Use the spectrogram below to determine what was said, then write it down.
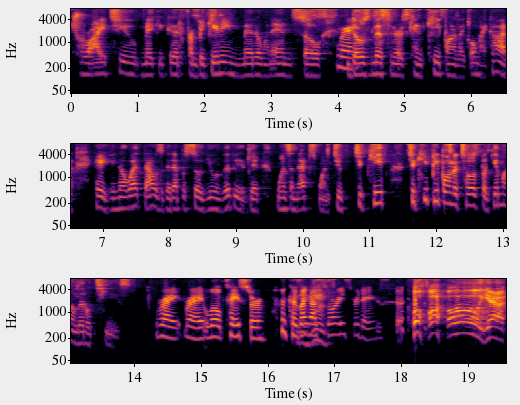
try to make it good from beginning, middle, and end. So right. those listeners can keep on like, oh my God, hey, you know what? That was a good episode you and Livia did. When's the next one? To to keep to keep people on their toes, but give them a little tease. Right, right. A little taster. Because mm-hmm. I got mm-hmm. stories for days. oh, oh, oh, yeah.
